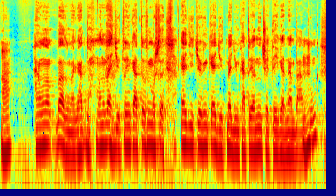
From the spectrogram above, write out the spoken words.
Aha. Hát mondom, bázom meg, hát mondom, együtt vagyunk, hát most együtt jövünk, együtt megyünk, hát olyan nincs, hogy téged nem bántunk. Uh-huh.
